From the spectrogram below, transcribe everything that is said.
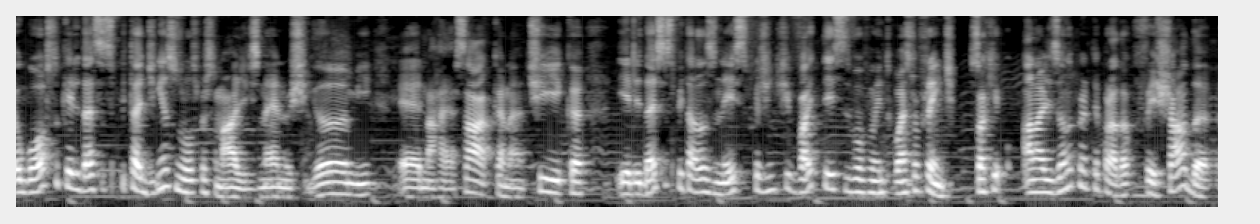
eu gosto que ele dá essas pitadinhas nos outros personagens, né? No Shigami, é, na Hayasaka, na Chika. E ele dá essas pitadas nesses porque a gente vai ter esse desenvolvimento mais pra frente. Só que analisando a primeira temporada fechada,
